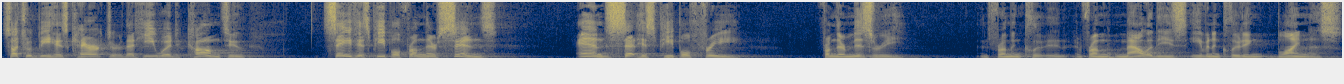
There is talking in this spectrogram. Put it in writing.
such would be his character, that he would come to save his people from their sins and set his people free from their misery and from, inclu- and from maladies, even including blindness.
